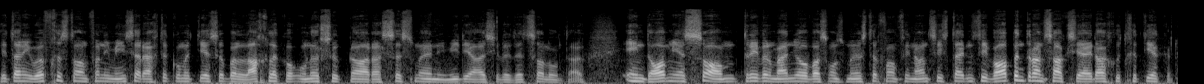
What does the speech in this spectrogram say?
Het aan die hoof gestaan van die Menseregte Komitee se belaglike ondersoek na rasisme in die media as jy dit sal onthou. En daarmee saam, Trevor Manuel was ons minister van finansies tydens die wapentransaksie, hy het daai goed geteken.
